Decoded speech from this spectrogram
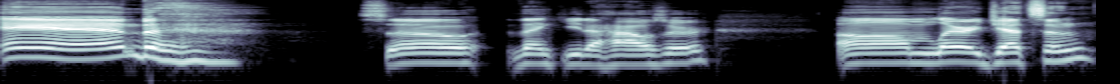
And so thank you to Hauser. Um, Larry Jetson,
